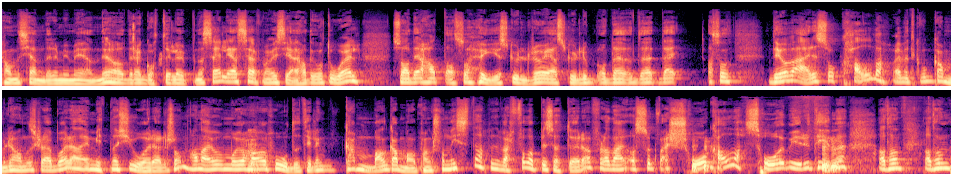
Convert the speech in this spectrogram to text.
kan kjenne dere mye mer igjen i. og Dere har gått i løypene selv. Jeg ser for meg Hvis jeg hadde gått OL, så hadde jeg hatt altså høye skuldre. og skulle, og det, det, det altså, det å være så kald da, Jeg vet ikke hvor gammel Johannes Kleiborg er, han er i midten av 20-åra. Sånn. Han jo, må jo ha hodet til en gammel gammel pensjonist, da, i hvert fall oppe i 70-åra. For han er også være så kald, da, så mye rutine, at han, at han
